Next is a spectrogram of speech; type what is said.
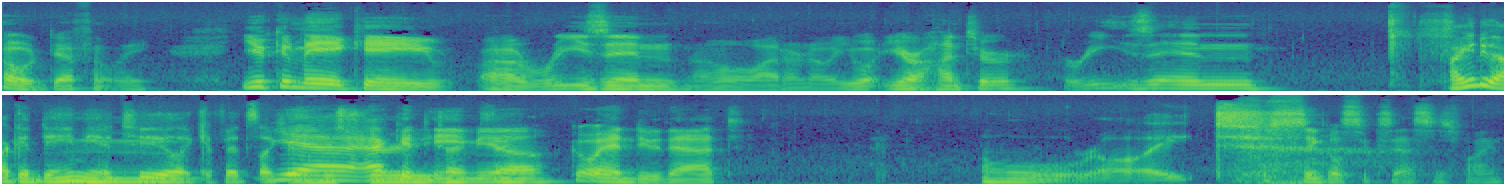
Oh, definitely. You can make a uh, reason. Oh, I don't know. You you're a hunter. Reason. I can do academia too, Mm, like if it's like yeah, a history type academia. thing. Go ahead and do that. All right. Just single success is fine.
